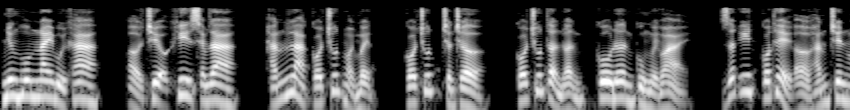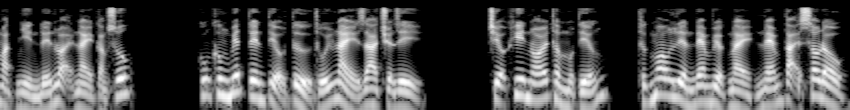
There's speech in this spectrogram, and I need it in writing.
Nhưng hôm nay Bùi Kha, ở triệu khi xem ra, hắn là có chút mỏi mệt, có chút chần chờ, có chút ẩn ẩn cô đơn cùng người hoài, rất ít có thể ở hắn trên mặt nhìn đến loại này cảm xúc. Cũng không biết tên tiểu tử thúi này ra chuyện gì. Triệu khi nói thầm một tiếng, thực mau liền đem việc này ném tại sau đầu,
